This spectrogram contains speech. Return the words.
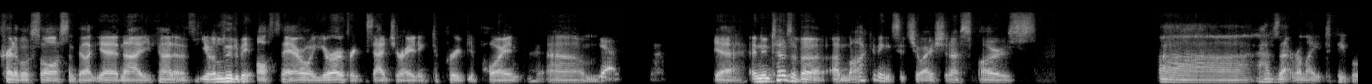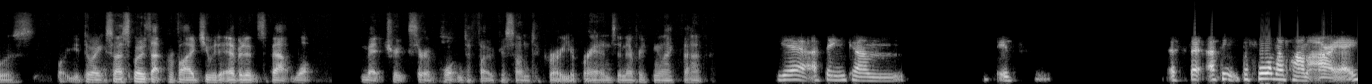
credible source and be like, yeah, no, you kind of you're a little bit off there, or you're over exaggerating to prove your point. Um, Yeah. yeah. And in terms of a, a marketing situation, I suppose, uh, how does that relate to people's what you're doing? So I suppose that provides you with evidence about what metrics are important to focus on to grow your brands and everything like that. Yeah, I think um, it's. I think before my time at RAA,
